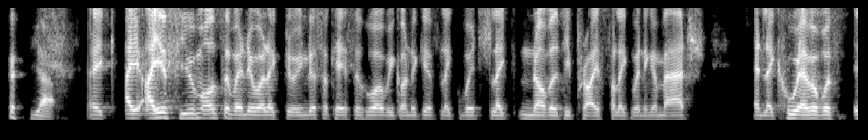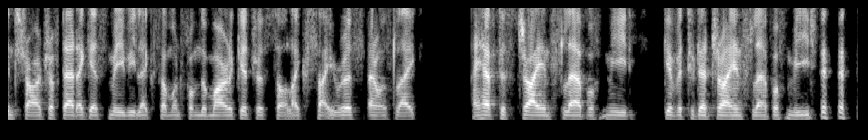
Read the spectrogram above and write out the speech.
Yeah. Like I, I assume also when they were like doing this, okay, so who are we gonna give like which like novelty prize for like winning a match? And like whoever was in charge of that, I guess maybe like someone from the market just saw like Cyrus and was like, I have this giant slab of meat, give it to that giant slab of meat.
